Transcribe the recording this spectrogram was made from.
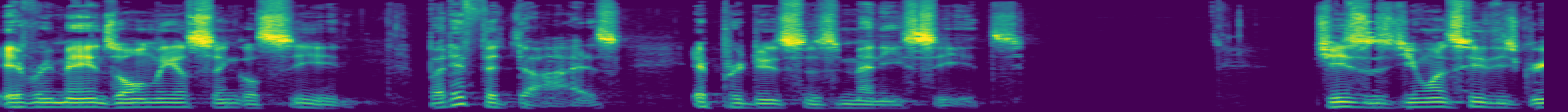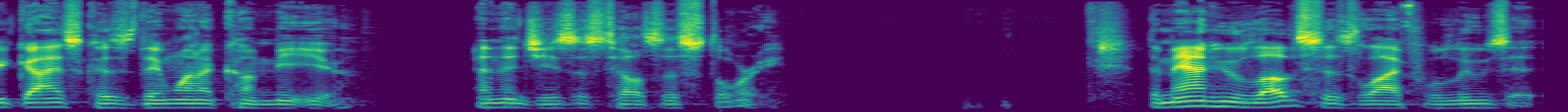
it remains only a single seed. But if it dies, it produces many seeds. Jesus, do you want to see these Greek guys? Because they want to come meet you. And then Jesus tells this story. The man who loves his life will lose it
